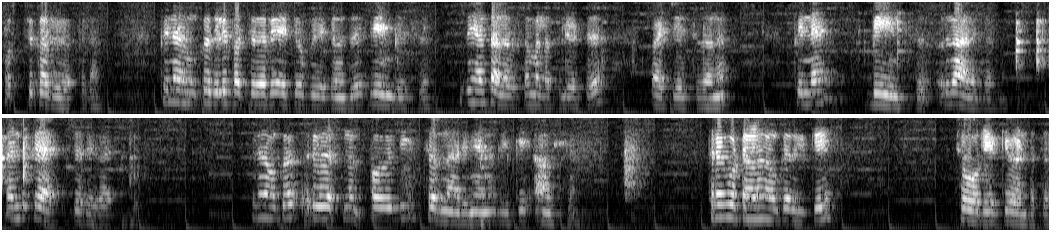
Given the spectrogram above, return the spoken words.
കുറച്ച് കറിവേപ്പില. പിന്നെ നമുക്ക് ഇതിൽ പച്ചക്കറി ആയിട്ട് ഉപയോഗിക്കുന്നത് ഗ്രീൻ പീസ്. ഇത് ഞാൻ തലേദിവസം വെള്ളത്തിലിട്ട് വഴറ്റി വെച്ചതാണ്. പിന്നെ ബീൻസ് ഒരു നാലഞ്ചെണ്ണം രണ്ട് ക്യാരറ്റ് ചെറിയ ക്യാരറ്റ്. പിന്നെ നമുക്ക് ഒരു കഷ്ണം പകുതി ചെറുനാരങ്ങയാണ് ഇതിലേക്ക് ആവശ്യം. ഇത്ര കൂട്ടങ്ങൾ നമുക്ക് ഇതിലേക്ക് ചോറിലേക്ക് വേണ്ടത്.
